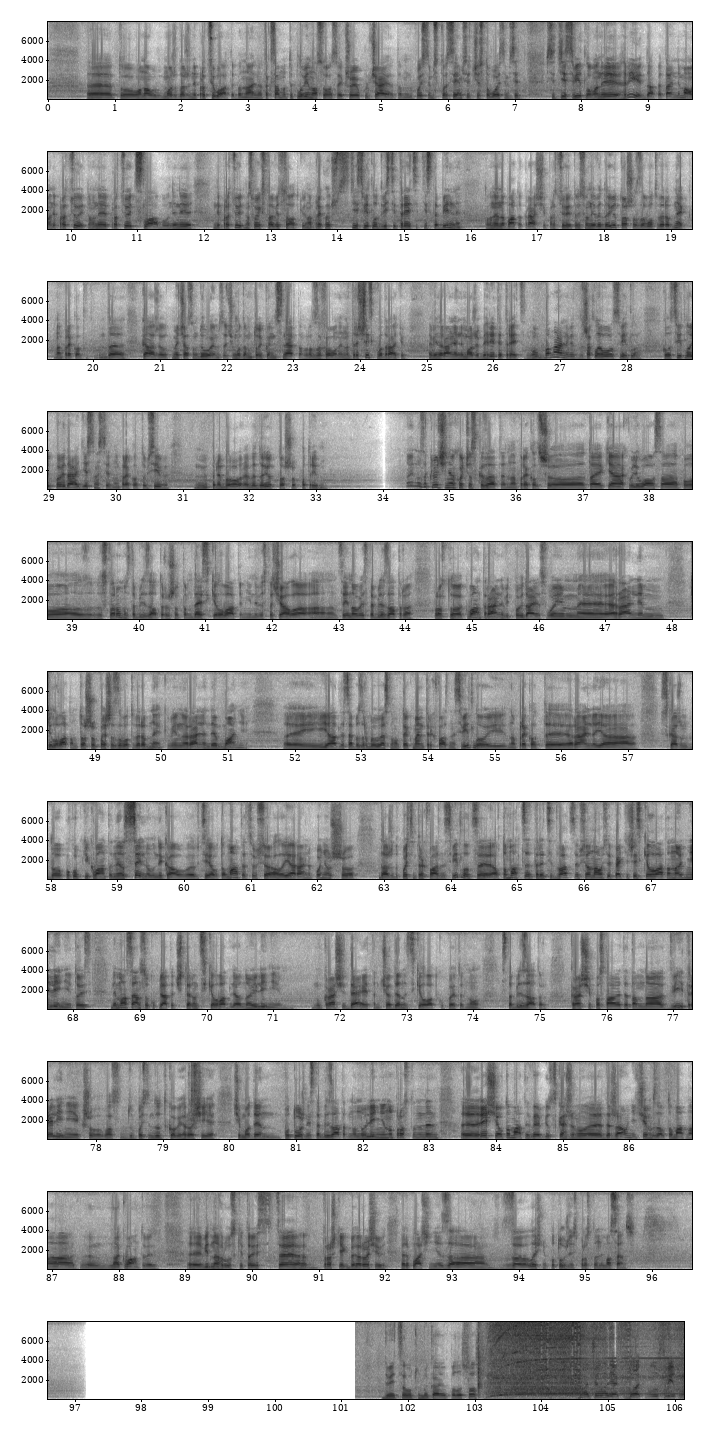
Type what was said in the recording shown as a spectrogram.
то вона може навіть не працювати банально. Так само теплові насоси. Якщо я включаю там, допустим, 170 чи 180 в сіті світло, вони гріють, да, питань немає, вони працюють, вони працюють слабо, вони не, не працюють на своїх 100%. Наприклад, якщо сіті світло 230 і стабільне, то вони набагато краще працюють. Тобто вони видають те, що завод-виробник, наприклад, де каже, от ми часом дивуємося, чому там той кондиціонер там розрахований на 36 квадратів, а він реально не може обігріти 30. Ну банально від жахливого світла. Коли світло відповідає дійсності, наприклад, то всі м, видають те, що потрібно. Ну і на заключення хочу сказати, наприклад, що так як я хвилювався по старому стабілізатору, що там 10 кВт мені не вистачало, а цей новий стабілізатор просто квант реально відповідає своїм е, реальним кіловатам, то, що пише завод-виробник. Він реально не обманює. Е, Я для себе зробив висновок, так як в мене трихфазне світло, і, наприклад, е, реально я, скажімо, до покупки кванта не сильно вникав в ці автомати, це все, але я реально зрозумів, що навіть, допустимо, трихфазне світло, це автомат це 32, це все на усі 5,6 кВт на одній лінії. Тобто нема сенсу купляти 14 кВт для одної лінії. Ну, краще 9 там, чи 11 кВт купити, ну, стабілізатор. Краще поставити там на 2-3 лінії, якщо у вас, допустимо, додаткові гроші є. Чим один потужний стабілізатор на одну лінію. Ну просто не е, речі автомати виб'ють, скажімо, е, державні, чим за автомат на, е, на квантові від нагрузки. Тобто це трошки якби гроші переплачені за, за лишню потужність, просто нема сенсу. Дивіться, от вмикаю пилосос. Бачили, як блекнуло світло.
